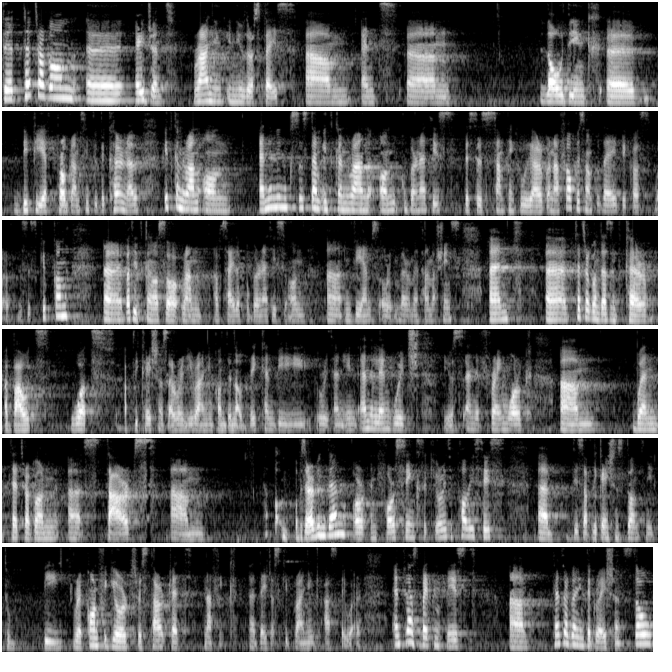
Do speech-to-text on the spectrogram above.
the Tetragon uh, agent running in user space um, and um, loading uh, BPF programs into the kernel, it can run on any Linux system. It can run on Kubernetes. This is something we are going to focus on today because, well, this is KubeCon. Uh, but it can also run outside of Kubernetes on uh, in VMs or bare metal machines. And uh, Tetragon doesn't care about what applications are really running on the node. They can be written in any language, use any framework. Um, when Tetragon uh, starts um, observing them or enforcing security policies. Uh, these applications don't need to be reconfigured, restarted, nothing. Uh, they just keep running as they were. And last but not least, uh, Tetragon integration. So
